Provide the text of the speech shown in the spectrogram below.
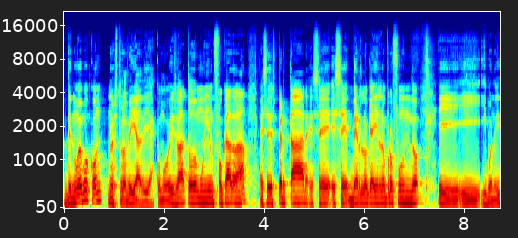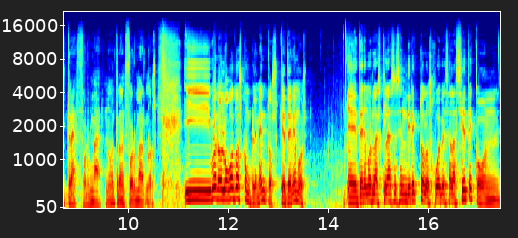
de nuevo con nuestro día a día. Como veis va todo muy enfocado a ese despertar, ese, ver lo que hay en lo profundo y, bueno, y transformar, ¿no? Transformarnos. Y bueno, luego dos complementos que tenemos. Eh, tenemos las clases en directo los jueves a las 7 con,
